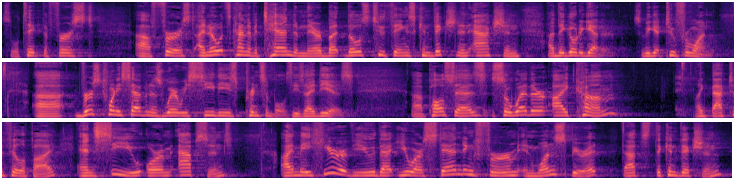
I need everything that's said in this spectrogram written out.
So we'll take the first uh, first. I know it's kind of a tandem there, but those two things, conviction and action, uh, they go together. So we get two for one. Uh, verse 27 is where we see these principles, these ideas. Uh, Paul says, So whether I come, like back to Philippi, and see you or am absent, I may hear of you that you are standing firm in one spirit, that's the conviction,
